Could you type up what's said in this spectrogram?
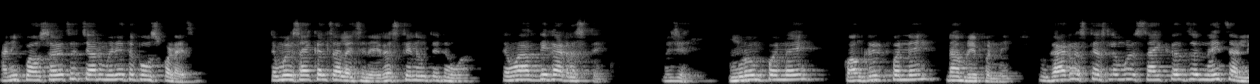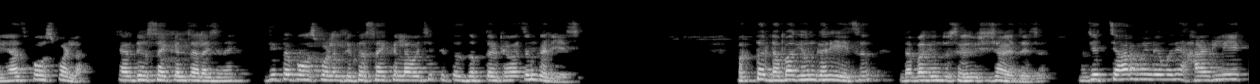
आणि पावसाळ्याचं चार महिने तर पाऊस पडायचा. त्यामुळे सायकल चालायची नाही. रस्ते नव्हते तेव्हा. तेव्हा अगदी गाठ रस्ते. म्हणजे मुरुम पण नाही कॉन्क्रीट पण नाही डांबरी पण नाही. गाठ रस्ते असल्यामुळे सायकल जर नाही चालली आज पाऊस पडला चार दिवस सायकल चालायची नाही. जिथं पाऊस पडेल तिथं सायकल लावायची तिथंच दप्तर ठेवायचं आणि घरी यायचं. फक्त डबा घेऊन घरी यायचं डबा घेऊन दुसऱ्या दिवशी शाळेत जायचं. म्हणजे चार महिन्यामध्ये हार्डली एक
